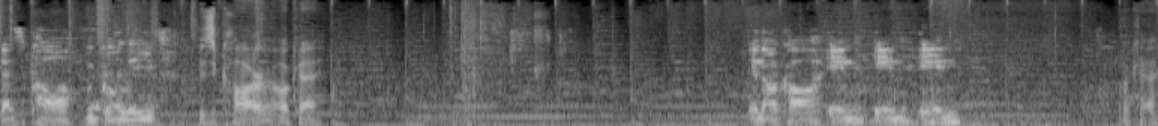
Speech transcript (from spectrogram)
There's a car. We've got to leave. There's a car? Okay. In our car. In, in, in, Okay.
